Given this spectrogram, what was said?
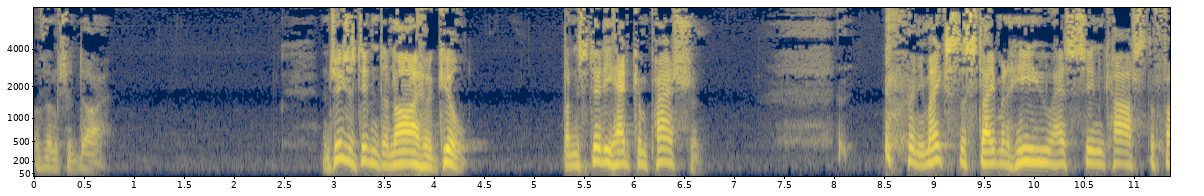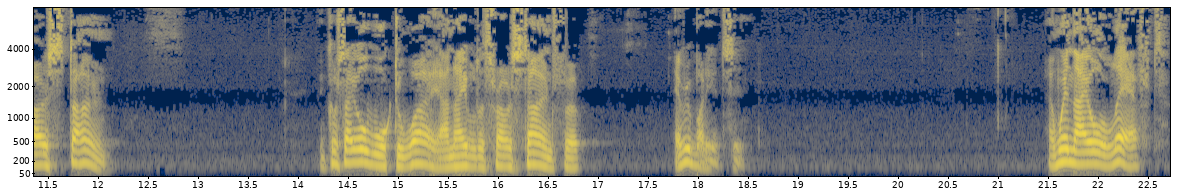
of them should die. And Jesus didn't deny her guilt, but instead he had compassion. and he makes the statement, he who has sinned cast the first stone. Because they all walked away, unable to throw a stone for everybody had sinned. And when they all left,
